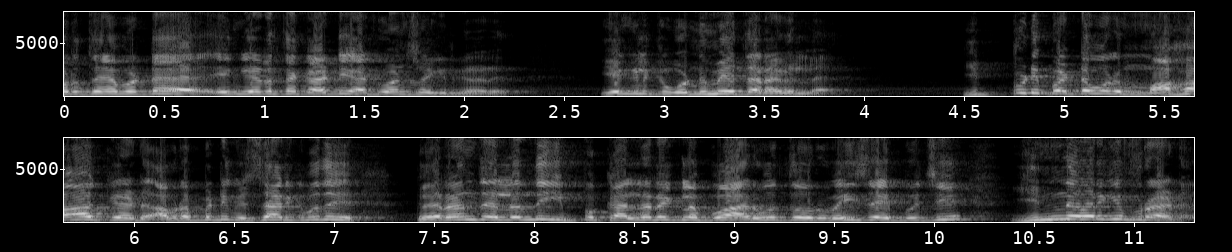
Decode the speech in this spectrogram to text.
ஒரு தேவைப்பட்ட எங்கள் இடத்த காட்டி அட்வான்ஸ் வாங்கியிருக்காரு. எங்களுக்கு ஒன்றுமே தரவில்லை. இப்படிப்பட்ட ஒரு மகா கேடு. அவரை பற்றி விசாரிக்கும் போது பிறந்ததுலேருந்து இப்போ கல்லறைக்குள்ள போக அறுபத்தோரு வயசு ஆகி போச்சு. இன்ன வரைக்கும் ஃப்ராடு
